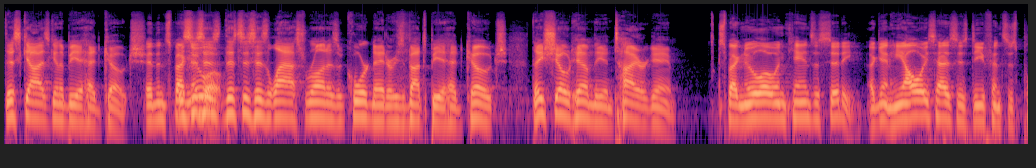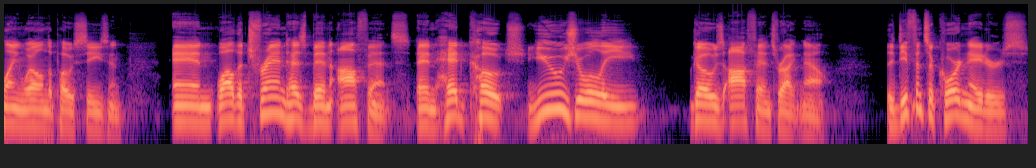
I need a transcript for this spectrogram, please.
this guy's going to be a head coach. And then this is, his, Spagnuolo. this is his last run as a coordinator. He's about to be a head coach. They showed him the entire game. Spagnuolo in Kansas City. Again, he always has his defenses playing well in the postseason. And while the trend has been offense, and head coach usually goes offense right now, the defensive coordinators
